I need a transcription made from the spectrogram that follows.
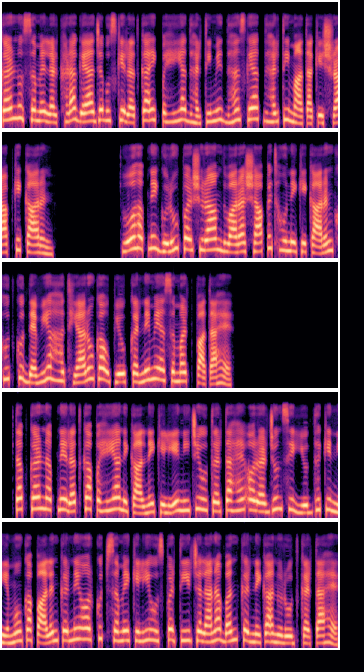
कर्ण उस समय लड़खड़ा गया जब उसके रथ का एक पहिया धरती में धंस गया, धरती माता के श्राप के कारण। वह अपने गुरु परशुराम द्वारा शापित होने के कारण खुद को दैवीय हथियारों का उपयोग करने में असमर्थ पाता है। तब कर्ण अपने रथ का पहिया निकालने के लिए नीचे उतरता है और अर्जुन से युद्ध के नियमों का पालन करने और कुछ समय के लिए उस पर तीर चलाना बंद करने का अनुरोध करता है।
